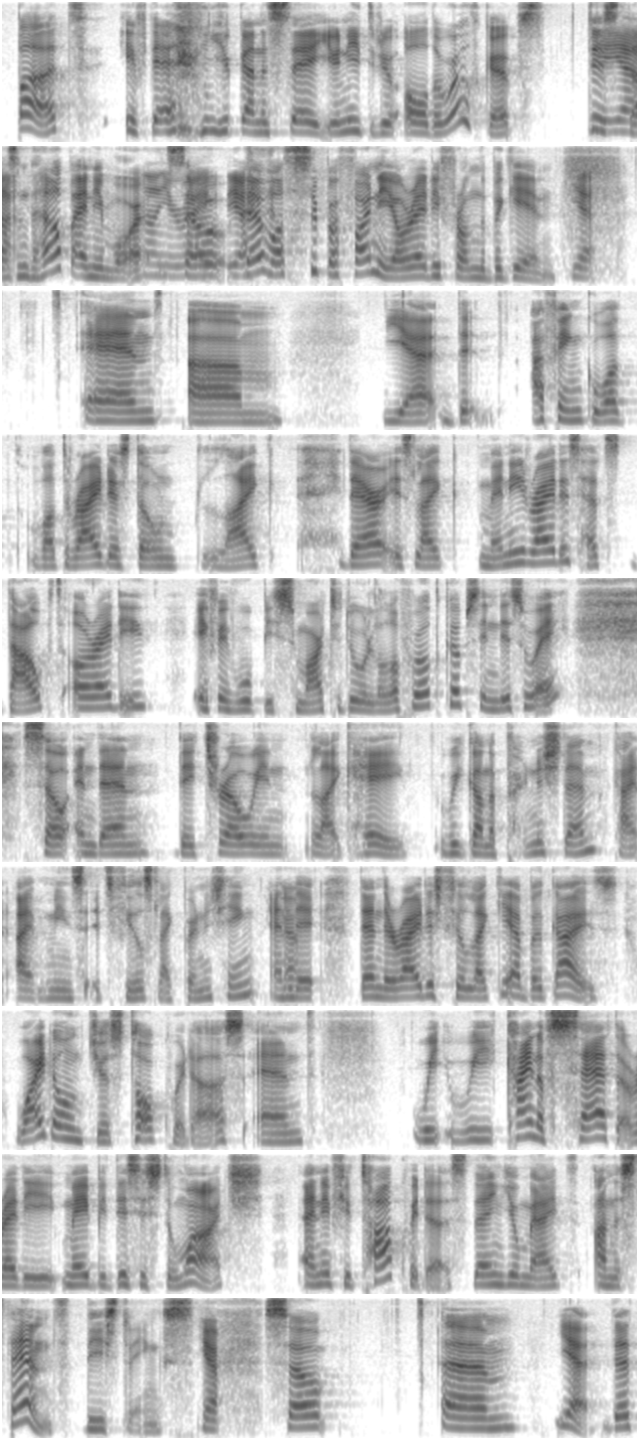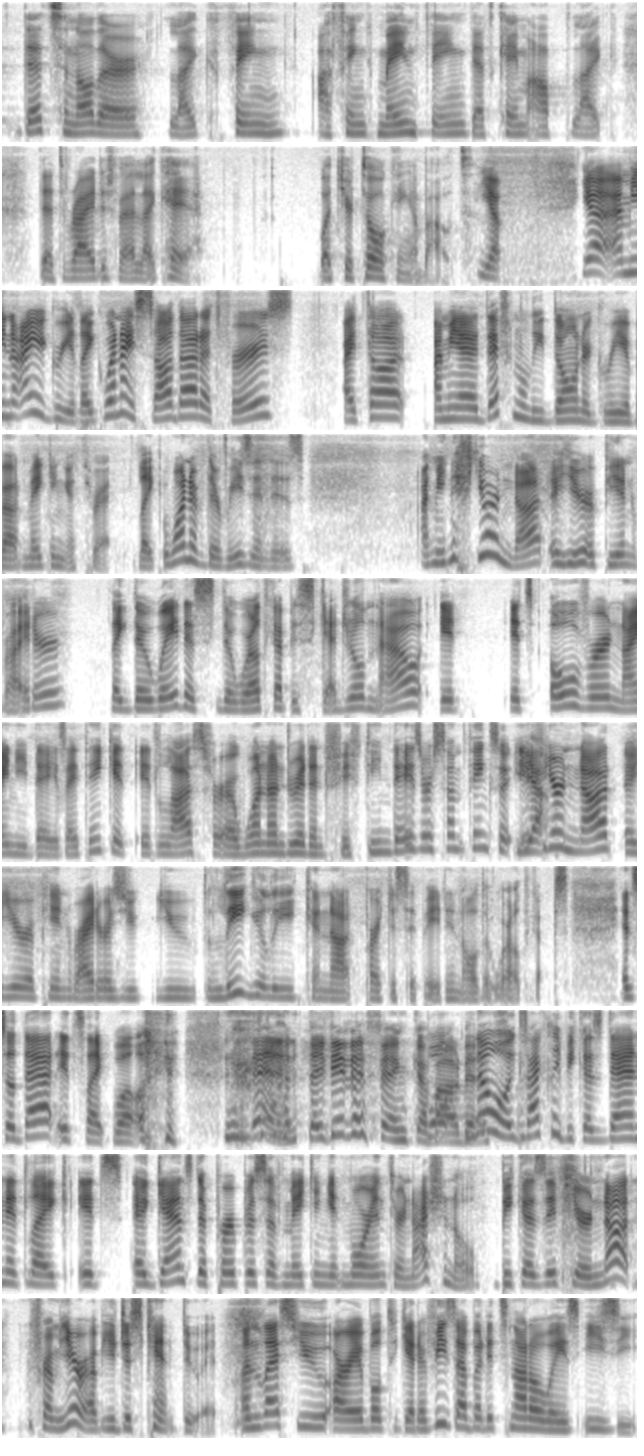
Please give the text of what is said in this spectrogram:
But if then you're gonna say you need to do all the World Cups, this Yeah. doesn't help anymore. No, so right. Yeah. that was super funny already from the begin. Yeah, And um, yeah, the, I think what what riders don't like there is like many riders had doubt already if it would be smart to do a lot of World Cups in this way. So and then they throw in like, hey, we're gonna punish them. Kind, I means it feels like punishing, and Yeah. they, then the riders feel like, yeah, but guys, why don't just talk with us and we we kind of said already maybe this is too much and if you talk with us then you might understand these things yeah, so um yeah that that's another like thing i think main thing that came up like that riders were like hey what you're talking about yeah, yeah. I mean, I agree. Like when I saw that at first, I thought. I mean, I definitely don't agree about making a threat. Like one of the reason is, I mean, if you're not a European rider, like the way this the World Cup is scheduled now, it it's over 90 days. I think it, it lasts for a 115 days or something. So if Yeah. you're not a European rider, you you legally cannot participate in all the World Cups. And so that it's like, well, then they didn't think about well, it No, exactly, because then it like it's against the purpose of making it more international. Because if you're not from Europe, you just can't do it unless you are able to get a visa, but it's not always easy.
